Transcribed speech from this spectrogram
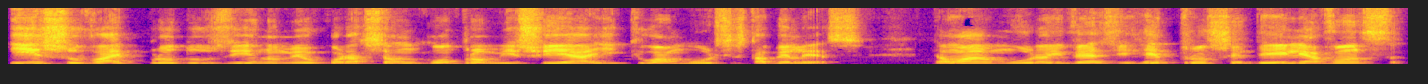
Isso vai produzir no meu coração um compromisso e é aí que o amor se estabelece. Então, o amor, ao invés de retroceder, ele avança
